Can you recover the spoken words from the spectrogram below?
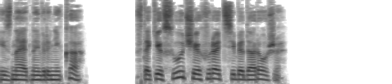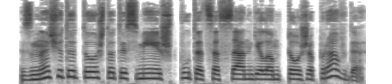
и знает наверняка. В таких случаях врать себе дороже. «Значит, и то, что ты смеешь путаться с ангелом, тоже правда?»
